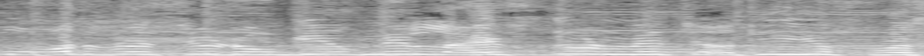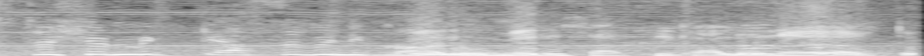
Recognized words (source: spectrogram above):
बहुत फ्रस्ट्रेट हो गई अपने लाइफ से और मैं चाहती हूँ ये फ्रस्ट्रेशन में कैसे भी निकालो? मेरे मेरे साथ निकालो ना यार तो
